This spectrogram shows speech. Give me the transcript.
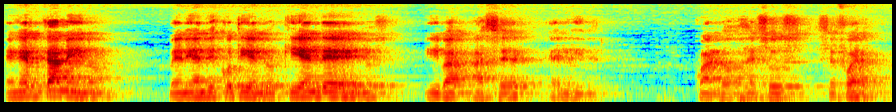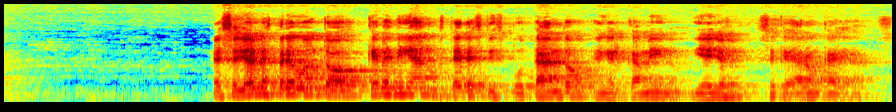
en el camino venían discutiendo quién de ellos iba a ser el líder cuando Jesús se fuera. El Señor les preguntó, ¿qué venían ustedes disputando en el camino? Y ellos se quedaron callados.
